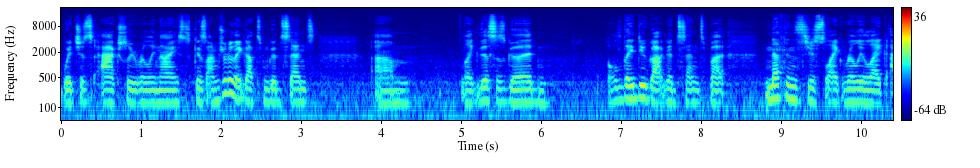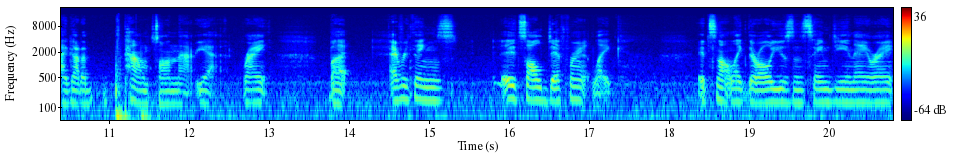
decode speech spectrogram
which is actually really nice because I'm sure they got some good scents. Um, like this is good. Well, they do got good scents, but nothing's just like really like I gotta pounce on that yet, right? But everything's it's all different. Like it's not like they're all using the same DNA, right?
